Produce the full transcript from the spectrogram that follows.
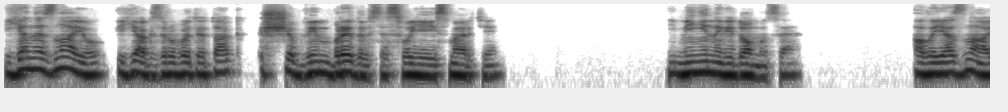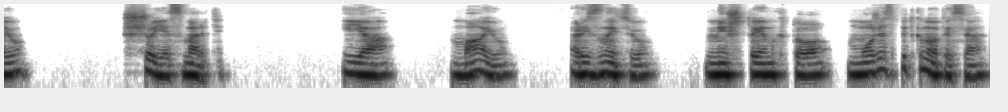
Я не знаю, як зробити так, щоб він бридився своєї смерті. Мені невідомо це. Але я знаю, що є смерть. І я маю різницю між тим, хто може спіткнутися,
